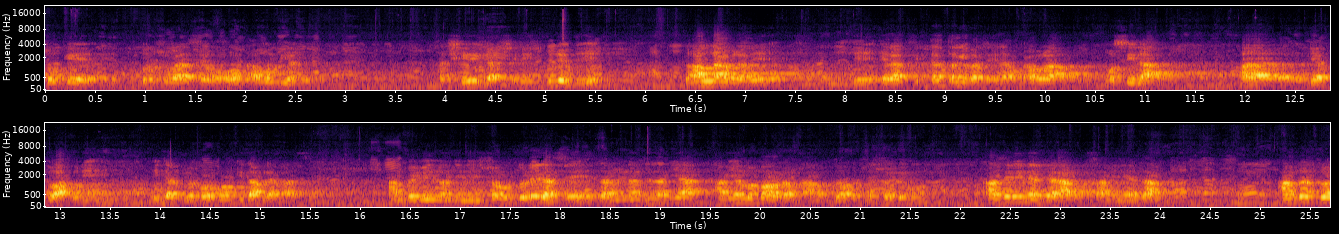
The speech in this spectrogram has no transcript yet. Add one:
চোখে কোনো সময় আছে আছে। শিরিক আর শিরিক বুঝে দিই তো আল্লাহ আমরা এরা বাঁচে, এরা আমরা মসিলা আপনি এটার বড় বড় কিতাব লেখা আছে। আমি বিভিন্ন জিনিস, সব দলিল আছে জানি না জানিয়া আমি আর না যখন শেষ আমি নিয়ে যান। আমরা তো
